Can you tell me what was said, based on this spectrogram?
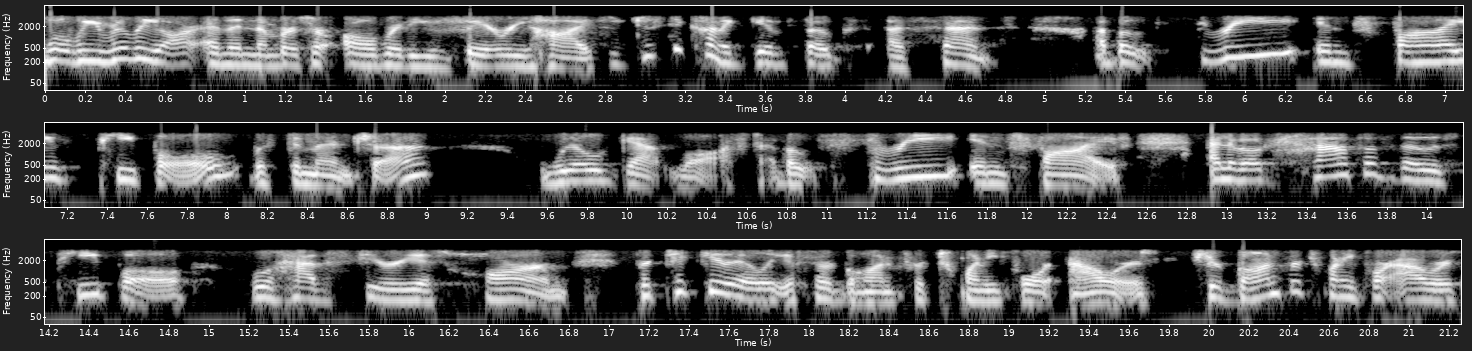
Well, we really are, and the numbers are already very high. So, just to kind of give folks a sense, about three in five people with dementia will get lost. About three in five. And about half of those people will have serious harm, particularly if they're gone for 24 hours. If you're gone for 24 hours,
